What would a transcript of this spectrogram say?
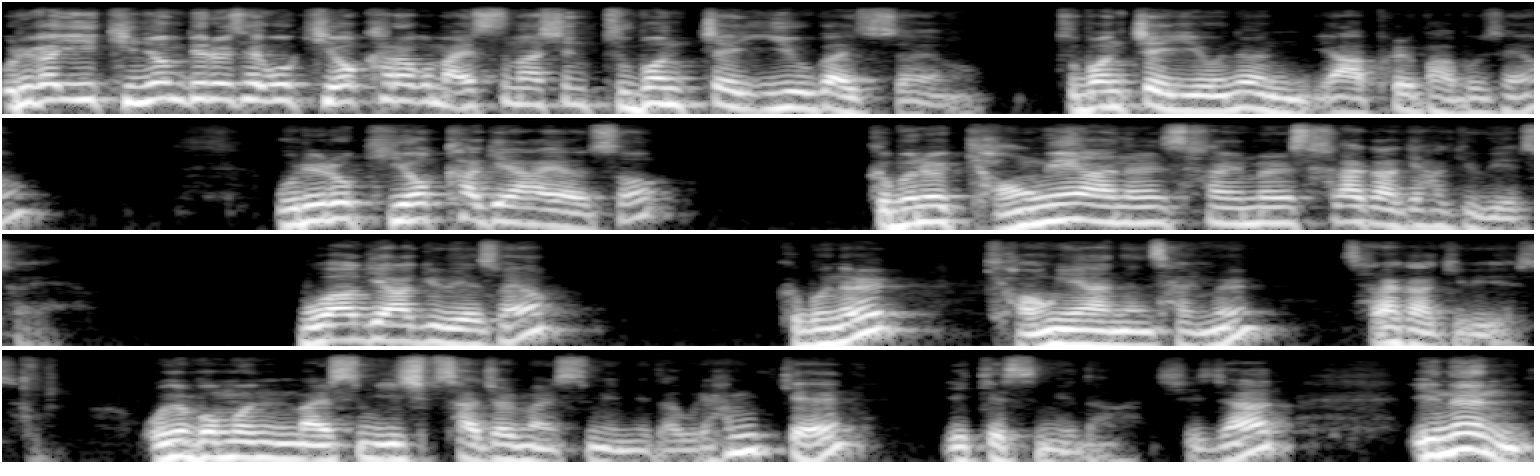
우리가 이 기념비를 세고 기억하라고 말씀하신 두 번째 이유가 있어요. 두 번째 이유는 이 앞을 봐보세요. 우리로 기억하게 하여서 그분을 경외하는 삶을 살아가게 하기 위해서예요. 뭐 하게 하기 위해서요? 그분을 경외하는 삶을 살아가기 위해서. 오늘 본문 말씀 24절 말씀입니다. 우리 함께 읽겠습니다. 시작. 이는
